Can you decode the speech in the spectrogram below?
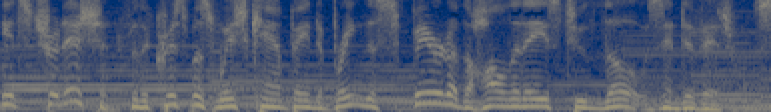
It's tradition for the Christmas Wish campaign to bring the spirit of the holidays to those individuals.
